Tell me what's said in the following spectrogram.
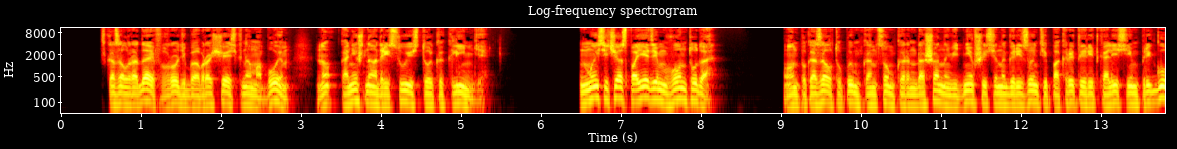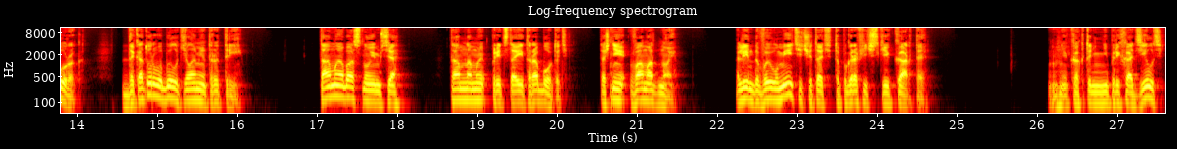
— сказал Радаев, вроде бы обращаясь к нам обоим, но, конечно, адресуясь только к Линде. «Мы сейчас поедем вон туда». Он показал тупым концом карандаша на видневшийся на горизонте покрытый редколесьем пригорок, до которого было километра три. «Там и обоснуемся. Там нам и предстоит работать. Точнее, вам одной. Линда, вы умеете читать топографические карты?» «Мне как-то не приходилось»,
